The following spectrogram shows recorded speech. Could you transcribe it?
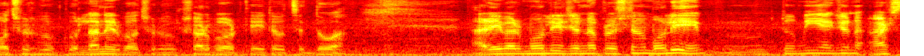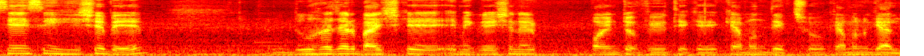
বছর হোক, কল্যাণের বছর হোক সর্ব অর্থে এটা হচ্ছে দোয়া। আর এবার মৌলির জন্য প্রশ্ন, মৌলি তুমি একজন আরসিআইসি হিসেবে দু হাজার বাইশকে ইমিগ্রেশনের পয়েন্ট অফ ভিউ থেকে কেমন দেখছ, কেমন গেল?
